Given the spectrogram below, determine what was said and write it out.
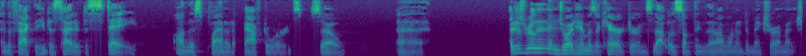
and the fact that he decided to stay on this planet afterwards. So, uh, I just really enjoyed him as a character, and so that was something that I wanted to make sure I mentioned.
